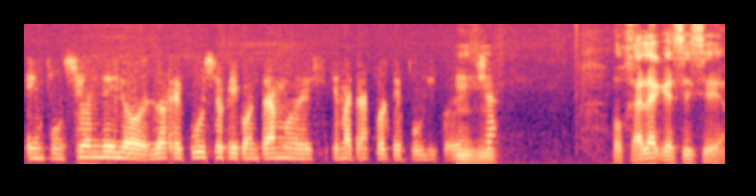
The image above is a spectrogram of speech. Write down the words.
en función de los recursos que contamos del sistema de transporte público. ya. Ojalá que así sea.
